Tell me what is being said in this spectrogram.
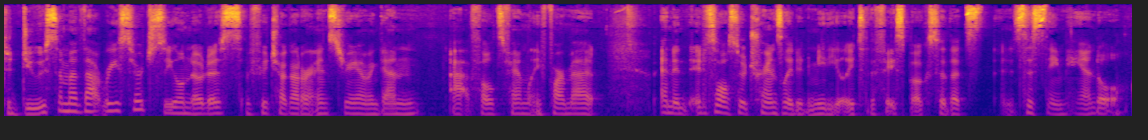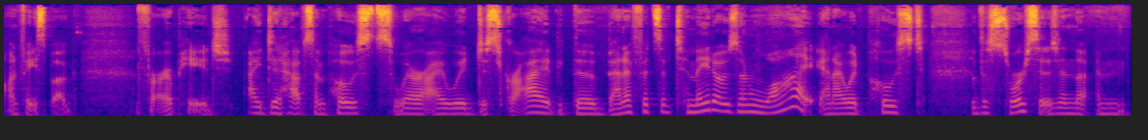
to do some of that research. So you'll notice if you check out our Instagram again at Felts Family Farmette, and it, it's also translated immediately to the Facebook. So that's it's the same handle on Facebook for our page. I did have some posts where I would describe the benefits of tomatoes and why, and I would post the sources and the and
